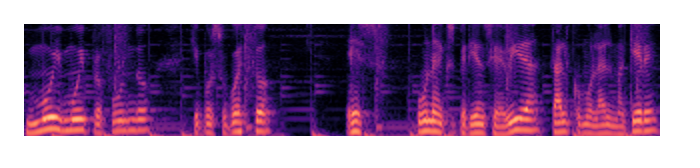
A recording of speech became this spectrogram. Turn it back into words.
muy, muy profundo que por supuesto es una experiencia de vida tal como el alma quiere,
